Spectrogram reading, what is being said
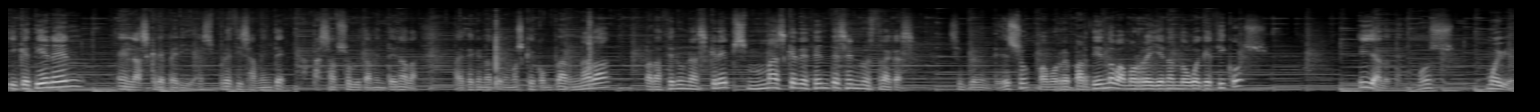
y que tienen en las creperías, precisamente, no pasa absolutamente nada. Parece que no tenemos que comprar nada para hacer unas crepes más que decentes en nuestra casa. Simplemente eso, vamos repartiendo, vamos rellenando huequecicos y ya lo tenemos. Muy bien.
